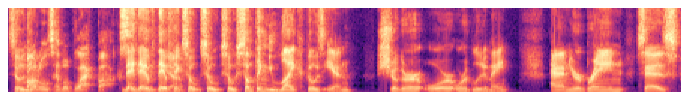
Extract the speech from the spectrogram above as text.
So the the- models have a black box. they they have, they have Yeah. things. So so so something you like goes in sugar or or glutamate, and your brain says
